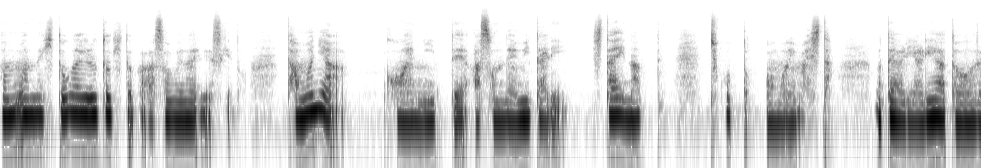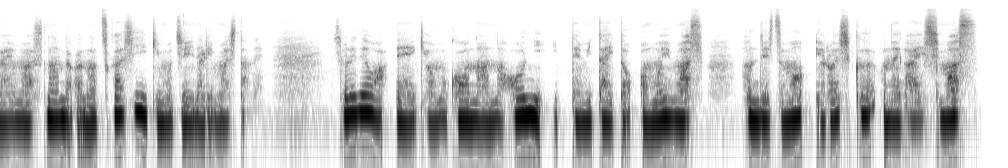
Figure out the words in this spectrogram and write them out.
あんまね人がいる時とか遊べないですけどたまには公園に行って遊んでみたりしたいなってちょこっと思いました。お便りありがとうございます。なんだか懐かしい気持ちになりましたね。それでは、えー、今日もコーナーの方に行ってみたいと思います。本日もよろしくお願いします。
